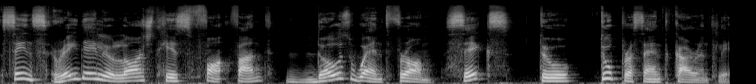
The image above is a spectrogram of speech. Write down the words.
since Ray Dalio launched his fund, those went from 6 to 2% currently.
